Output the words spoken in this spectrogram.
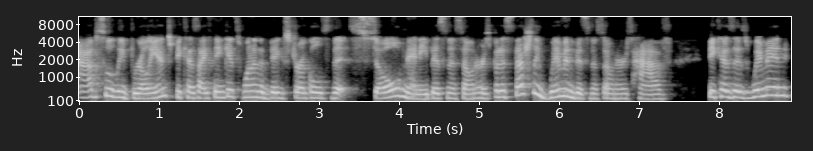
absolutely brilliant because I think it's one of the big struggles that so many business owners, but especially women business owners, have. Because as women,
